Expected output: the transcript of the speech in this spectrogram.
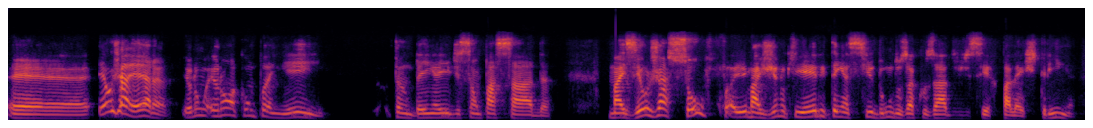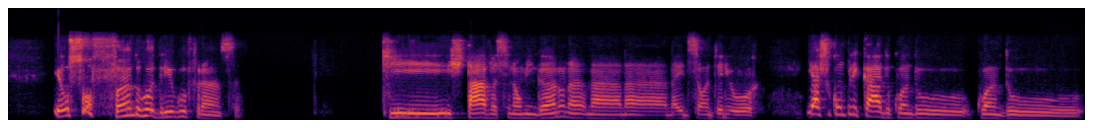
É, eu já era, eu não, eu não acompanhei também a edição passada mas eu já sou, imagino que ele tenha sido um dos acusados de ser palestrinha. Eu sou fã do Rodrigo França, que estava, se não me engano, na, na, na edição anterior. E acho complicado quando, quando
